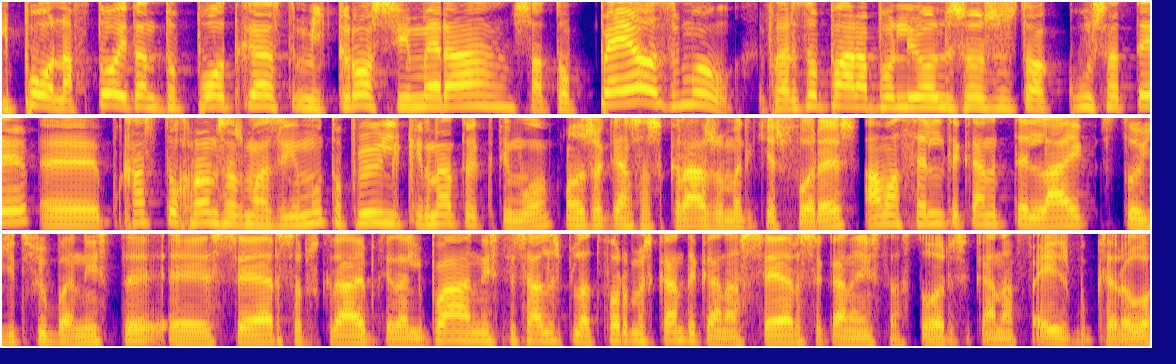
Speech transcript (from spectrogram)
Λοιπόν, αυτό ήταν το podcast μικρό σήμερα, σαν το πέος μου. Ευχαριστώ πάρα πολύ όλους όσους το ακούσατε. Ε, χάσετε το χρόνο σας μαζί μου, το οποίο ειλικρινά το εκτιμώ, όσο και αν σας κράζω μερικές φορές. Άμα θέλετε κάνετε like στο YouTube αν είστε, ε, share, subscribe κτλ. Αν είστε σε άλλες πλατφόρμες κάντε κανένα share, σε κανένα Insta Story, σε κανένα Facebook, ξέρω εγώ.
